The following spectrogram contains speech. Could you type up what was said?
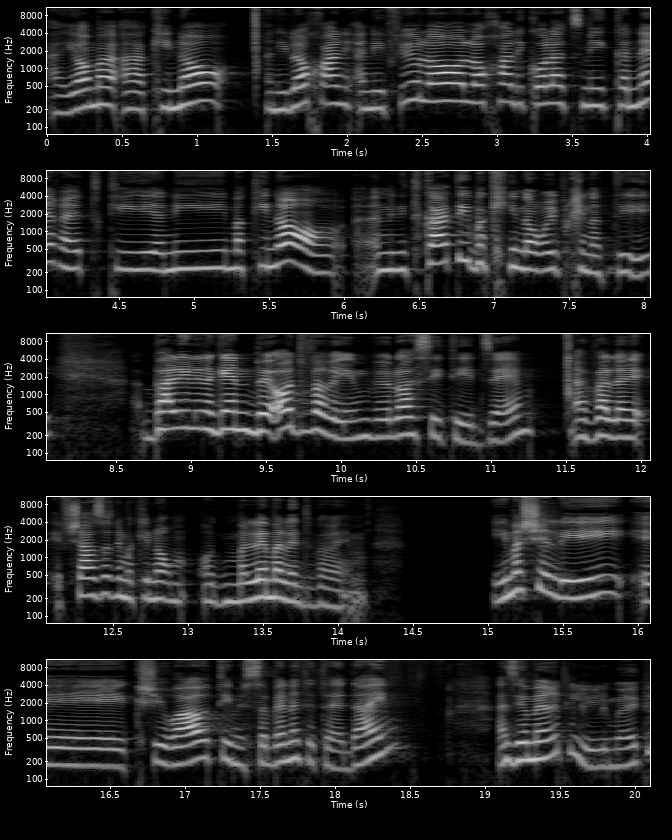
היום הכינור, אני לא יכולה, אני אפילו לא, לא יכולה לקרוא לעצמי כנרת, כי אני עם הכינור, אני נתקעתי בכינור מבחינתי. בא לי לנגן בעוד דברים, ולא עשיתי את זה, אבל אה, אפשר לעשות עם הכינור עוד מלא מלא דברים. אימא שלי, אה, כשהיא רואה אותי מסבנת את הידיים, אז היא אומרת לי, למה את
